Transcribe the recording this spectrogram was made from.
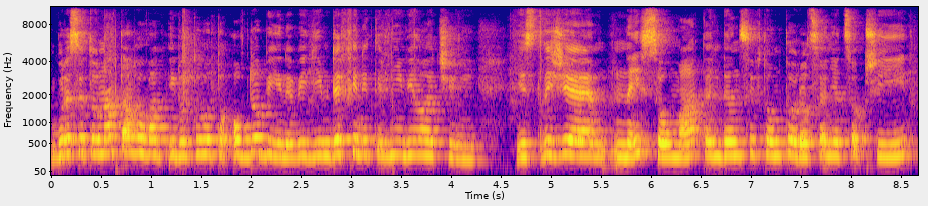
bude se to natahovat i do tohoto období, nevidím definitivní vyléčení. Jestliže nejsou, má tendenci v tomto roce něco přijít,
